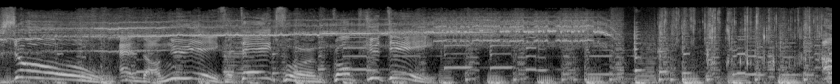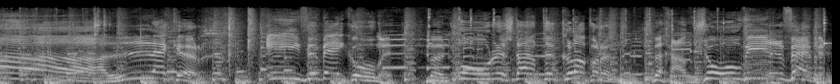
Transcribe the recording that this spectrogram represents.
Zo, en dan nu even tijd voor een kopje thee. Ah, lekker. Even bijkomen. Mijn oren staan te klapperen. We gaan zo weer verder.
